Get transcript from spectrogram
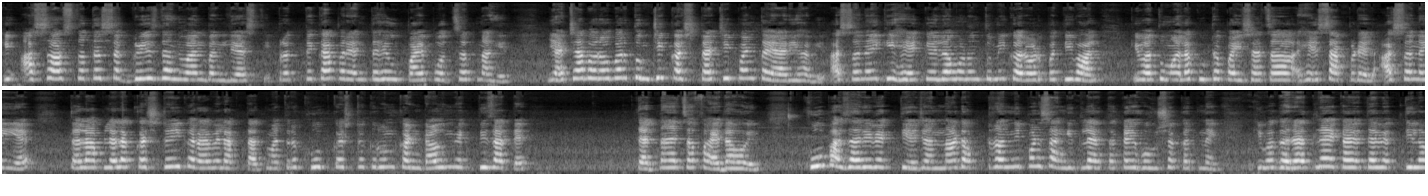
की असं असतं तर सगळीच धनवान बनली असती. प्रत्येकापर्यंत हे उपाय पोचत नाहीत. याच्याबरोबर तुमची कष्टाची पण तयारी हवी. असं नाही की हे केलं म्हणून तुम्ही करोडपती व्हाल किंवा तुम्हाला कुठं पैशाचं हे सापडेल असं नाही आहे त्याला आपल्याला कष्टही करावे लागतात. मात्र खूप कष्ट करून कंटाळून व्यक्ती जाते. त्यांना याचा फायदा होईल. खूप आजारी व्यक्ती आहे ज्यांना डॉक्टरांनी पण सांगितलं आता काही होऊ शकत नाही. किंवा घरातल्या एका त्या व्यक्तीला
